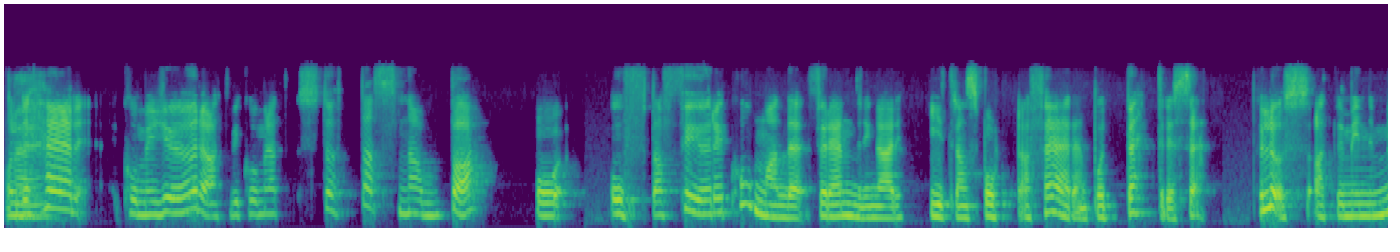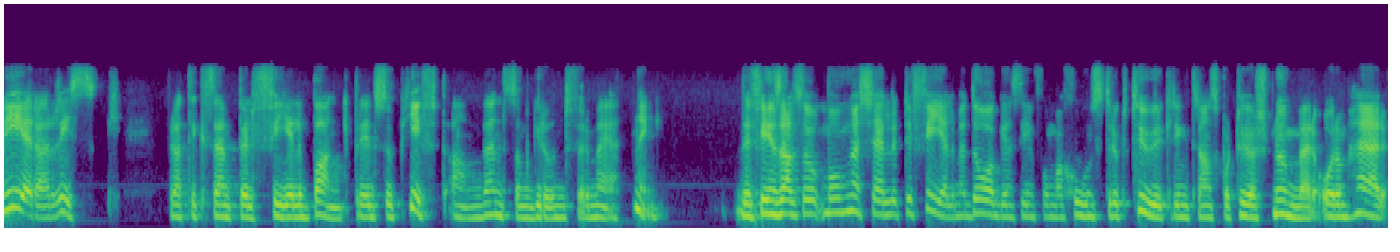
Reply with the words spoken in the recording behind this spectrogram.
Och Nej. det här kommer göra att vi kommer att stötta snabba och ofta förekommande förändringar i transportaffären på ett bättre sätt. Plus att vi minimerar risk för att till exempel fel bankbredsuppgift används som grund för mätning. Det finns alltså många källor till fel med dagens informationsstruktur kring transportörsnummer och de här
